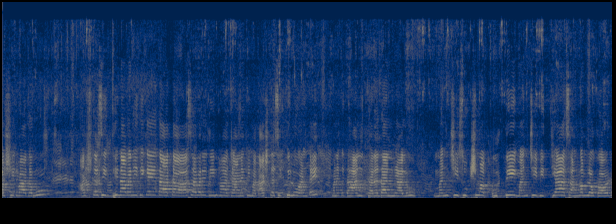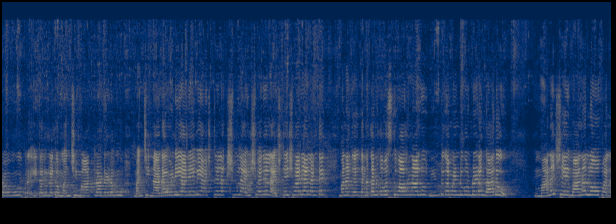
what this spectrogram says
ఆశీర్వాదము అష్టసిద్ధి నవనిధికే దాత ఆసవర దీన్హ జానకి మత. అష్టసిద్ధులు అంటే మనకు ధాన్ ధనధాన్యాలు మంచి సూక్ష్మ బుద్ధి మంచి విద్య సంఘంలో గౌరవము ఇతరులతో మంచి మాట్లాడడము మంచి నడవడి అనేవి అష్టలక్ష్ముల ఐశ్వర్యాలు. అష్టైశ్వర్యాలు అంటే మన ధనకనక వస్తు వాహనాలు నిండుగా మెండుగుండడం కాదు. మన మన లోపల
